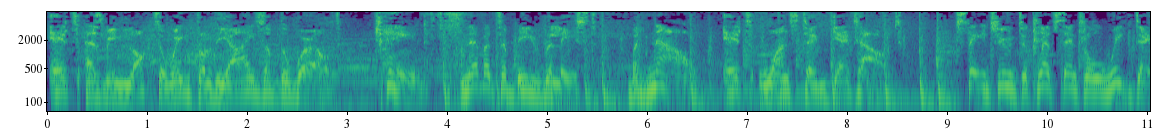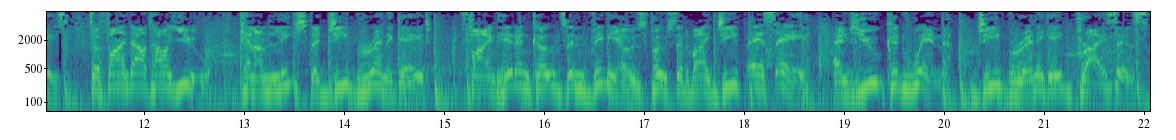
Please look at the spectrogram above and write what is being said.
It has been locked away from the eyes of the world, chained, never to be released. But now, it wants to get out. Stay tuned to Cliff Central weekdays to find out how you can unleash the Jeep Renegade. Find hidden codes and videos posted by Jeep SA and you could win Jeep Renegade prizes.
